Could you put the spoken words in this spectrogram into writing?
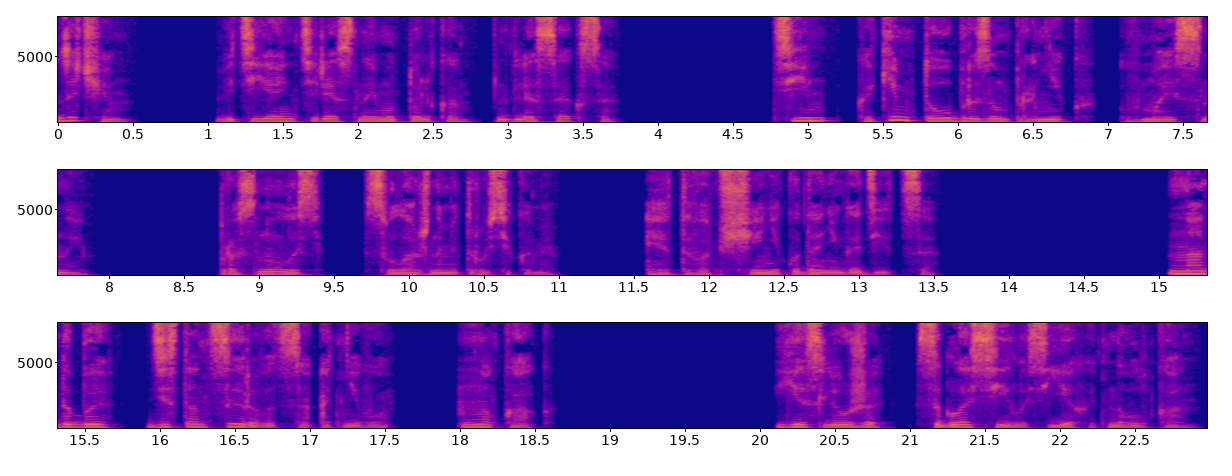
Зачем? Ведь я интересна ему только для секса. Тим каким-то образом проник в мои сны. Проснулась с влажными трусиками. Это вообще никуда не годится. Надо бы дистанцироваться от него. Но как? Если уже согласилась ехать на вулкан.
